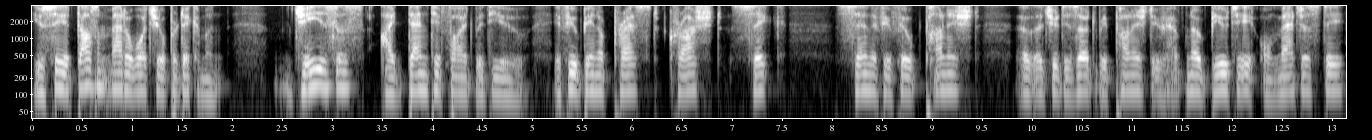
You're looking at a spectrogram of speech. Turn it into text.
You see, it doesn't matter what your predicament. Jesus identified with you. If you've been oppressed, crushed, sick, sin, if you feel punished, uh, that you deserve to be punished, If you have no beauty or majesty,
